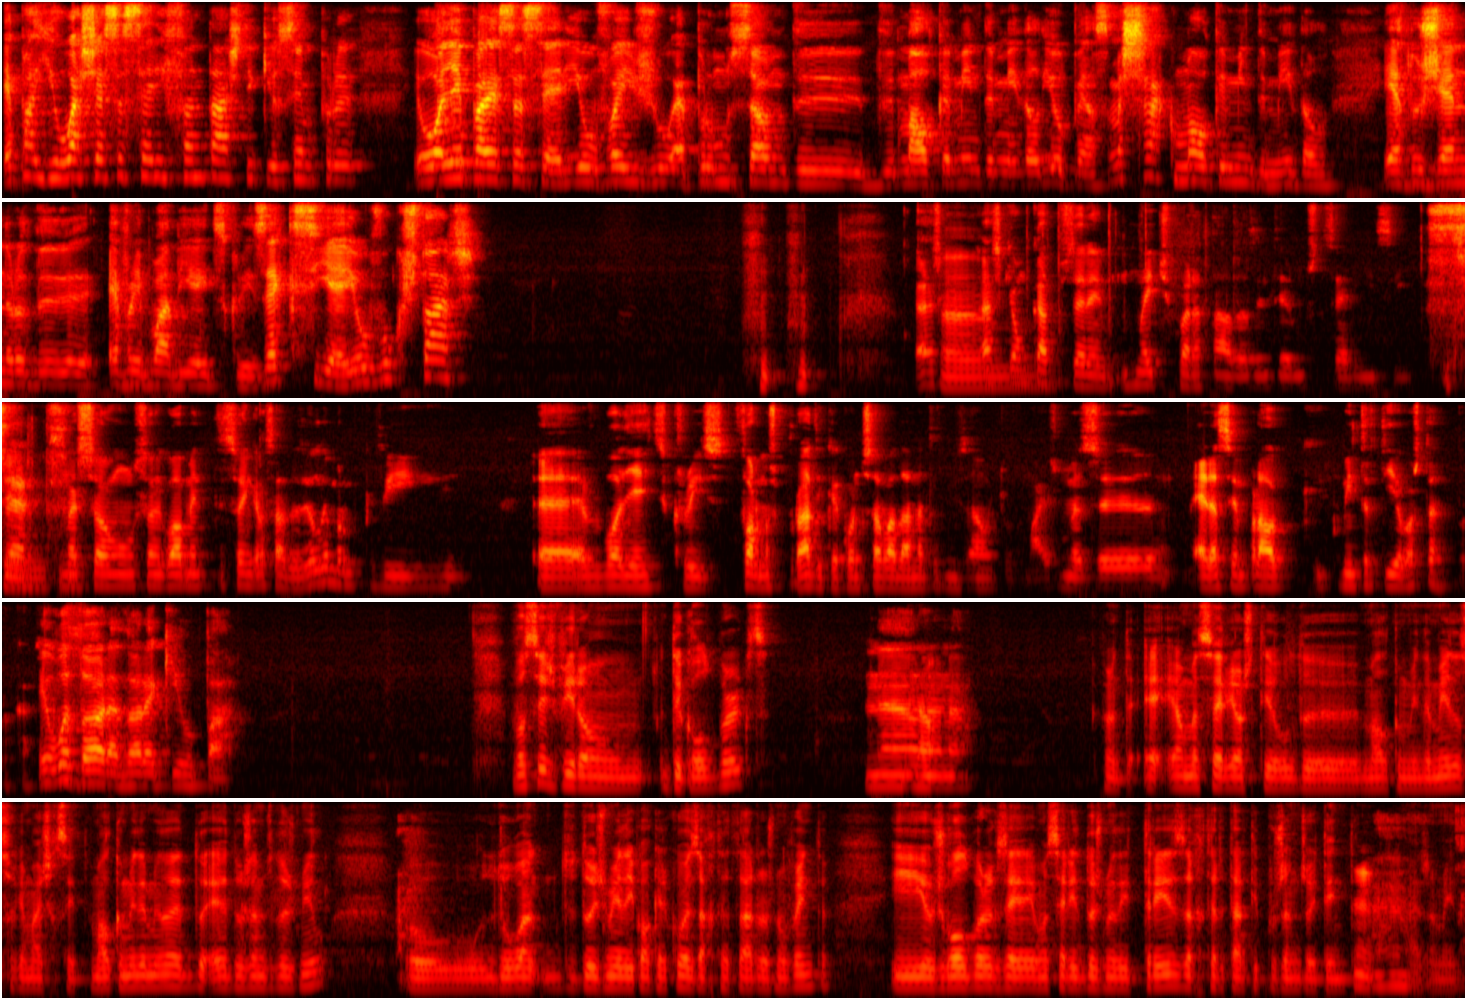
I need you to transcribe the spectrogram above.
Epá, e eu acho essa série fantástica. Eu sempre. Eu olhei para essa série e eu vejo a promoção de, de Malcolm in the Middle e eu penso, mas será que Malcolm in the Middle é do género de Everybody Hates Chris? É que se é, eu vou gostar. Acho, Ahm. acho que é um bocado por serem meio disparatadas em termos de série em si. Certo. Sim. Mas são, são igualmente são engraçadas. Eu lembro-me que vi eh, Everybody Hates Chris de forma esporádica quando estava a dar na televisão e tudo mais, mas eh, era sempre algo que, que me entretia bastante, por acaso. Eu adoro, adoro aquilo, pá. Vocês viram The Goldbergs? Não, Não. não, não. Pronto, é, é uma série ao estilo de Malcolm in the Middle, só que é mais recente. Malcolm in the Middle é, do- é dos anos 2000, ou do, de 2000 e qualquer coisa, a retratar os 90. E os Goldbergs é uma série de 2013 a retratar tipo os anos 80, mais ou menos.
